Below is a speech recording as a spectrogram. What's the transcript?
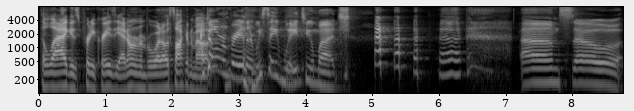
The lag is pretty crazy. I don't remember what I was talking about. I don't remember either. We say way too much. um, so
